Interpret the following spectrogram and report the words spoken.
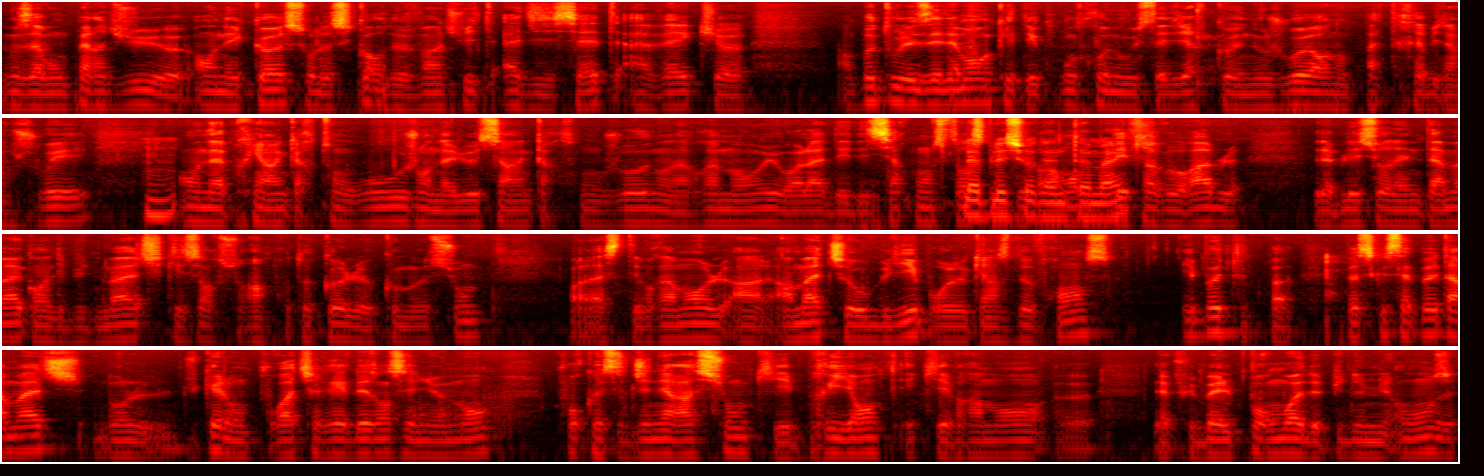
nous avons perdu euh, en Écosse sur le score de 28 à 17 avec euh, un peu tous les éléments qui étaient contre nous, c'est-à-dire que nos joueurs n'ont pas très bien joué. Mhm. On a pris un carton rouge, on a eu aussi un carton jaune, on a vraiment eu voilà, des, des circonstances vraiment défavorables. La blessure d'Entamac en début de match qui sort sur un protocole commotion. Voilà, c'était vraiment le- un, un match à oublier pour le 15 de France. Et peut-être pas, parce que ça peut être un match dont le- duquel on pourra tirer des enseignements pour que cette génération qui est brillante et qui est vraiment euh, la plus belle pour moi depuis 2011,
